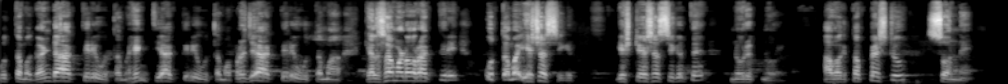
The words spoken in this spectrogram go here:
ಉತ್ತಮ ಗಂಡ ಆಗ್ತೀರಿ ಉತ್ತಮ ಹೆಂಡತಿ ಆಗ್ತೀರಿ ಉತ್ತಮ ಪ್ರಜೆ ಆಗ್ತೀರಿ ಉತ್ತಮ ಕೆಲಸ ಮಾಡೋರು ಆಗ್ತೀರಿ ಉತ್ತಮ ಯಶಸ್ಸು ಸಿಗುತ್ತೆ. ಎಷ್ಟು ಯಶಸ್ಸು ಸಿಗುತ್ತೆ? ನೂರಕ್ಕೆ ನೂರು. ಆವಾಗ ತಪ್ಪೆಷ್ಟು? ಸೊನ್ನೆ.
